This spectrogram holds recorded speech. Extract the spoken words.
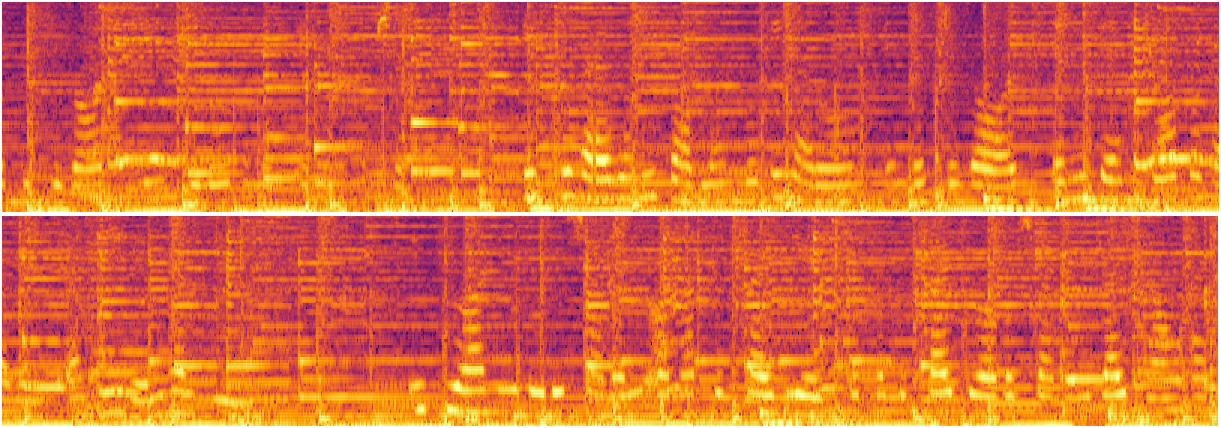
about this resort, please below the link in the description. If you have any problem booking a room in this resort, then you can drop a comment and we will help you. If you are new to this channel or not subscribed yet, then subscribe to our channel right now and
